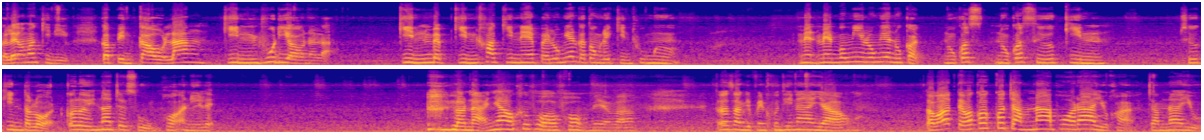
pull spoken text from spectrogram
ก็เลยเอามากินอีก ก็เป็นเก่าลังกินผู้เดียวนั่นแหละกินแบบกินค่ะกินเนี่ยไปโรงเรียนก็ต้องได้กินทุกมือแมนแมนบ่มีโรงเรียนหนูก็หนูก็หนูก็ซื้อกิน ซื้อกินตลอดก็เลยน่าจะสูงพออันนี้แหละเราหนาเงาวคือพอผอมเนี่ยว่าต้นสังจะเป็นคนที่หน้ายาว แต่ว่าแต่ว่าก็ก็จำหน้าพ่อได้อยู่ค่ะจำได้อยู่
